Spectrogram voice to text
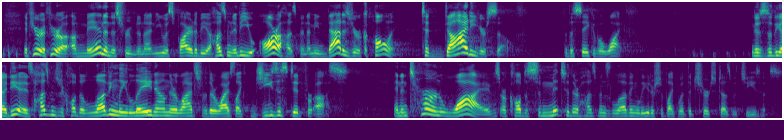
if you're if you're a, a, man in this room tonight and you aspire to be a husband maybe you are a husband i mean that is your calling to die to yourself for the sake of a wife you know so the idea is husbands are called to lovingly lay down their lives for their wives like jesus did for us and in turn wives are called to submit to their husband's loving leadership like what the church does with jesus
